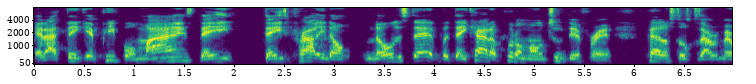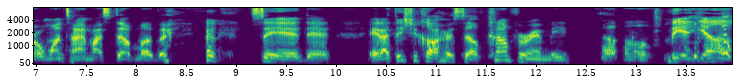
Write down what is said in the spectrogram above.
And I think in people's minds, they they probably don't notice that, but they kind of put them on two different pedestals. Because I remember one time my stepmother said that, and I think she called herself comforting me. Uh oh, being young.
